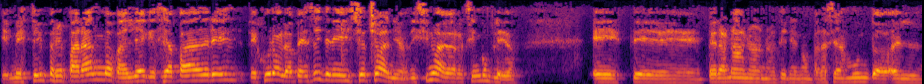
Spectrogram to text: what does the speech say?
eh, me estoy preparando para el día que sea padre, te juro, lo pensé y tenía 18 años, 19 recién cumplido. Este, pero no, no, no tiene comparación al mundo. El,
